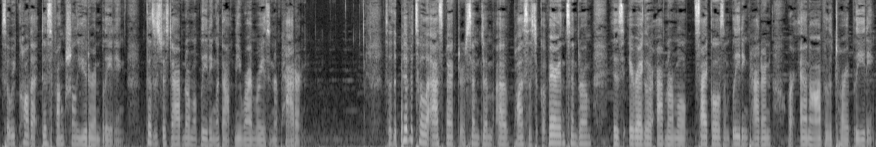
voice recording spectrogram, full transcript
So we call that dysfunctional uterine bleeding because it's just abnormal bleeding without any rhyme, reason, or pattern. So the pivotal aspect or symptom of polycystic ovarian syndrome is irregular abnormal cycles and bleeding pattern or anovulatory bleeding.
